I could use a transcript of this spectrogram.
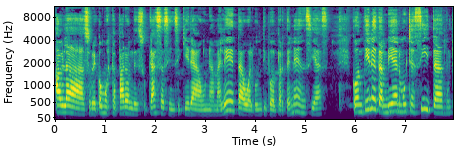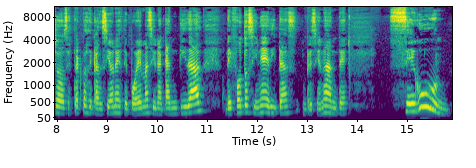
Habla sobre cómo escaparon de su casa sin siquiera una maleta o algún tipo de pertenencias. Contiene también muchas citas, muchos extractos de canciones, de poemas y una cantidad de fotos inéditas, impresionante. Según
